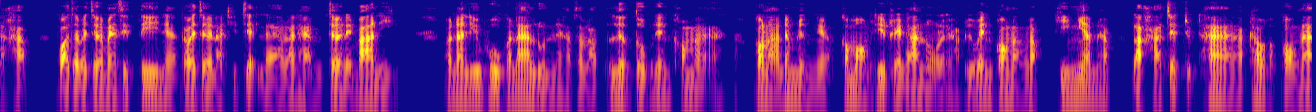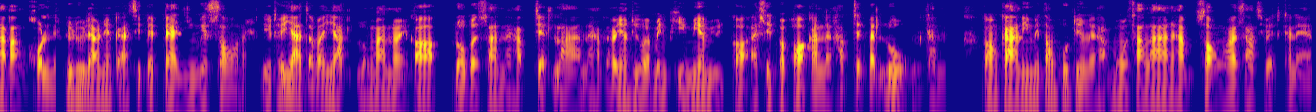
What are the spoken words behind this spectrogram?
นะครับกว่าจะไปเจอแมนซิตี้เนี่ยก็ไปเจอนัดที่ 7 แล้ว และแถมเจอในบ้านอีก ราะนั้นลิเวอร์พูลก็น่าลุ้นนะครับสำหรับเลือกตัวผู้เล่นเข้ามากองหลังอันดับหนึ่งเนี่ยก็มองไปที่เทรนต์อาร์โนเลยครับถือเป็นกองหลังระดับพรีเมียมนะครับราคา 7.5นะครับเท่ากับกองหน้าบางคนเลยดูแล้วเนี่ยก็แอซิสไป8ยิงไป2นะหรือถ้าอยากจะประหยัดลงมาหน่อยก็โรเบอร์สันนะครับ7ล้านนะครับแต่ก็ยังถือว่าเป็นพรีเมียมอยู่ก็แอซิสพอๆกันนะครับ7-8ลูกเหมือนกัน กองกลางนี่ไม่ต้องพูดถึงเลยครับโมซาร่านะครับ231คะแนน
